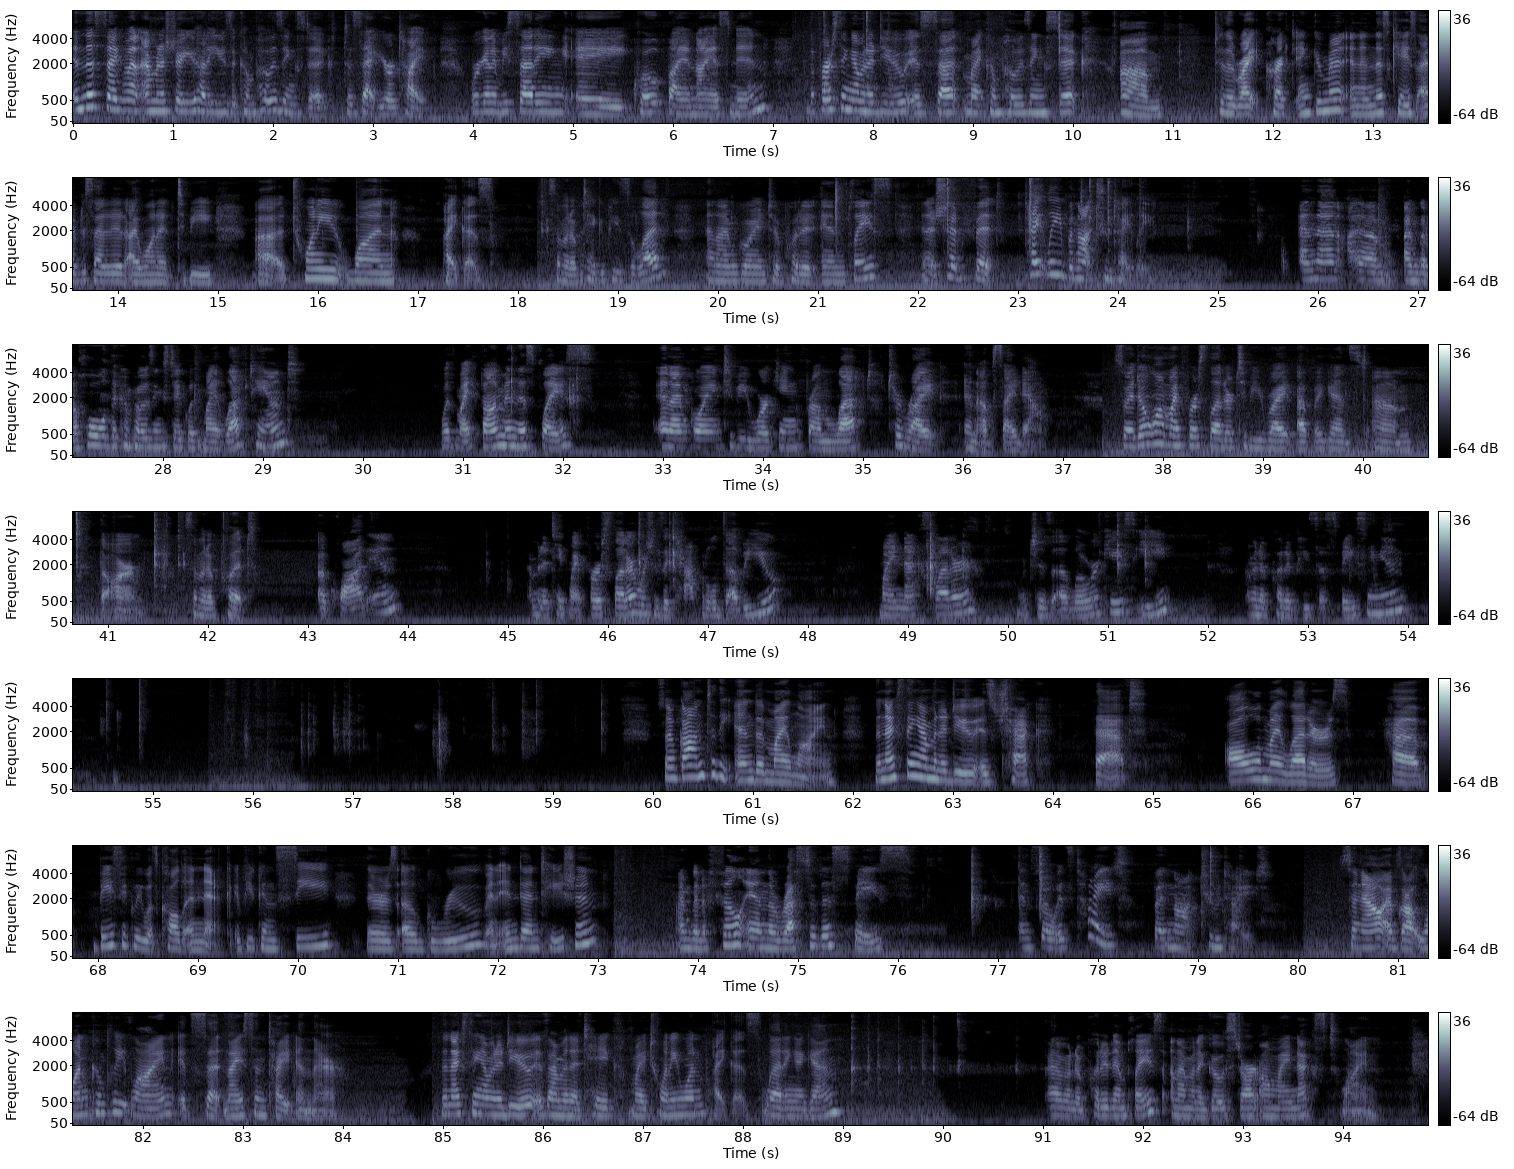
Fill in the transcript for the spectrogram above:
In this segment, I'm going to show you how to use a composing stick to set your type. We're going to be setting a quote by Anais Nin. The first thing I'm going to do is set my composing stick um, to the right correct increment, and in this case, I've decided I want it to be uh, 21 picas. So I'm going to take a piece of lead and I'm going to put it in place, and it should fit tightly, but not too tightly. And then um, I'm going to hold the composing stick with my left hand with my thumb in this place and I'm going to be working from left to right and upside down. So I don't want my first letter to be right up against um, the arm. So I'm going to put a quad in. I'm going to take my first letter, which is a capital W, my next letter, which is a lowercase e. I'm going to put a piece of spacing in. So I've gotten to the end of my line. The next thing I'm going to do is check that all of my letters have basically what's called a nick. If you can see there's a groove, an indentation, I'm going to fill in the rest of this space and so it's tight but not too tight. So now I've got one complete line. It's set nice and tight in there. The next thing I'm going to do is I'm going to take my 21 picas, leading again, I'm going to put it in place and I'm going to go start on my next line.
